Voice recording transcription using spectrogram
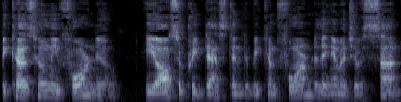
because whom he foreknew, he also predestined to be conformed to the image of his son,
